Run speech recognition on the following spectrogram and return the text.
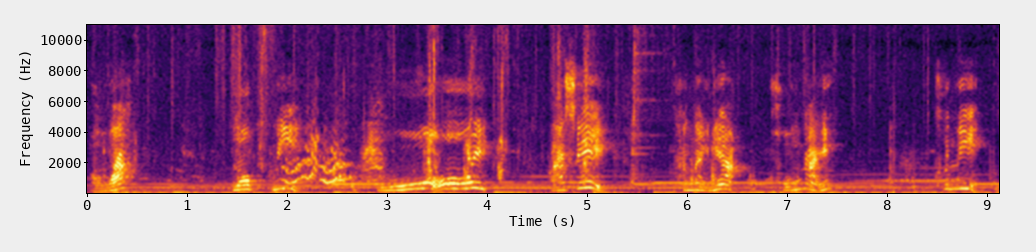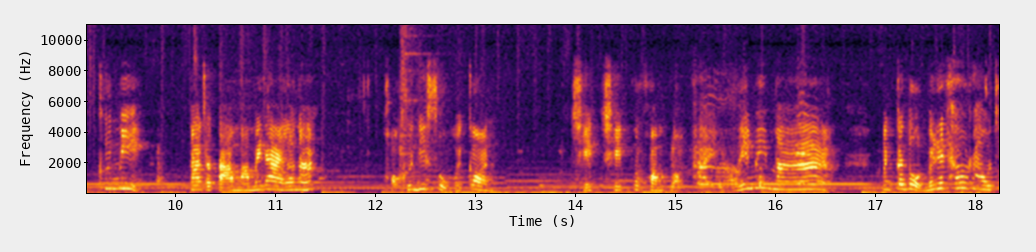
เอาวะลบนี่ โอ้โอ้ยมาสิ ทางไหนเนี่ย โค้งไหน ขึ้นนี่ ขึ้นนี่ น่าจะตามมาไม่ได้แล้วนะ ขอขึ้นที่สูงไว้ก่อน เช็คเช็คเพื่อความปลอดภัยเฮ้ยไม่มา มันกระโดดไม่ได้เท่าเราจ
